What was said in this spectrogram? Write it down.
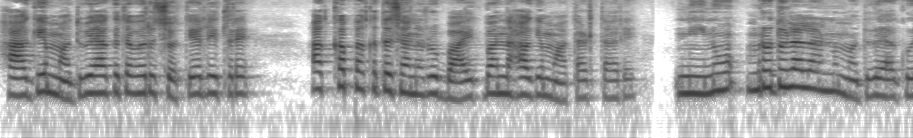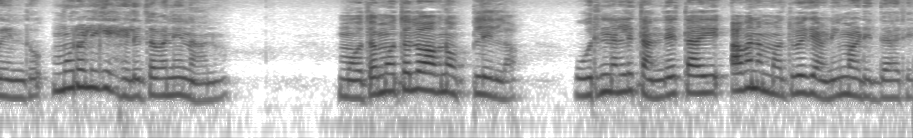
ಹಾಗೆ ಮದುವೆ ಆಗದವರು ಜೊತೆಯಲ್ಲಿದ್ದರೆ ಅಕ್ಕಪಕ್ಕದ ಜನರು ಬಾಯಿಗೆ ಬಂದ ಹಾಗೆ ಮಾತಾಡ್ತಾರೆ. ನೀನು ಮೃದುಲಾಳನ್ನು ಮದುವೆ ಆಗು ಎಂದು ಮುರಳಿಗೆ ಹೇಳಿದವನೇ ನಾನು. ಮೊದಮೊದಲು ಅವನು ಒಪ್ಪಲಿಲ್ಲ. ಊರಿನಲ್ಲಿ ತಂದೆ ತಾಯಿ ಅವನ ಮದುವೆಗೆ ಅಣಿ ಮಾಡಿದ್ದಾರೆ.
